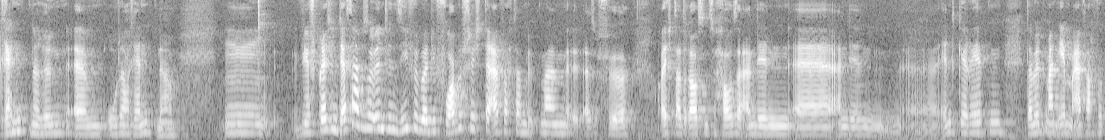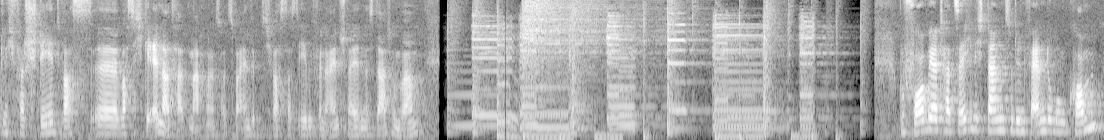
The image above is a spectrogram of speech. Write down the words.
Rentnerin ähm, oder Rentner. Wir sprechen deshalb so intensiv über die Vorgeschichte, einfach damit man, also für euch da draußen zu Hause an den, äh, an den äh, Endgeräten, damit man eben einfach wirklich versteht, was, äh, was sich geändert hat nach 1972, was das eben für ein einschneidendes Datum war. Bevor wir tatsächlich dann zu den Veränderungen kommen,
